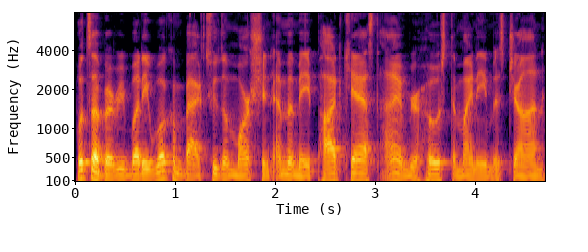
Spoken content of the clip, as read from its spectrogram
What's up, everybody? Welcome back to the Martian MMA podcast. I am your host, and my name is John.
